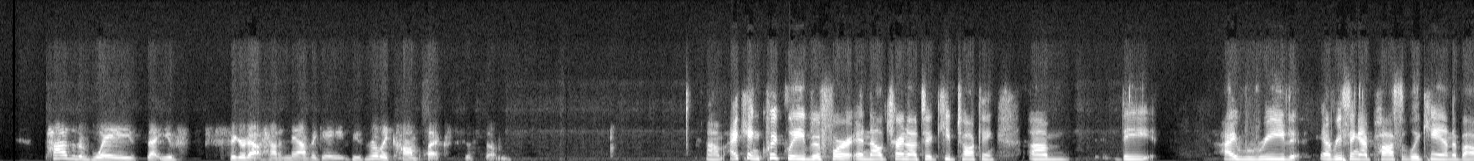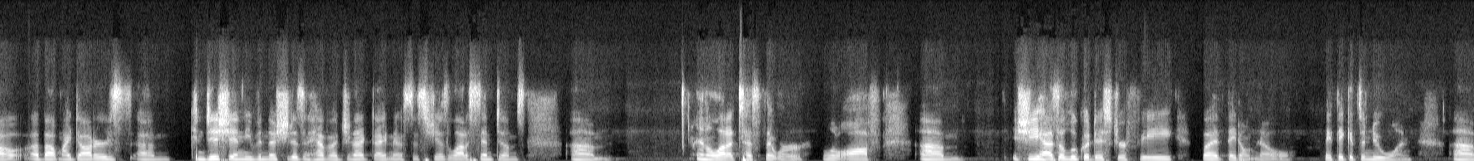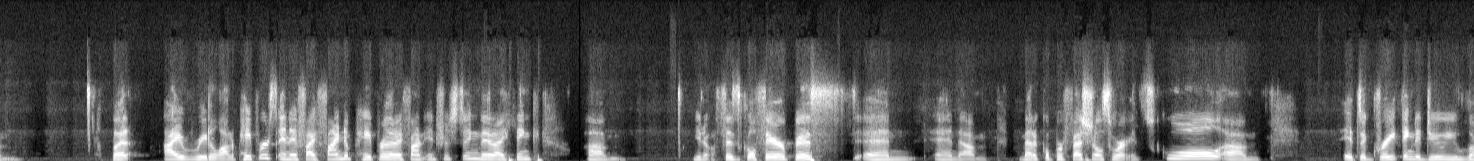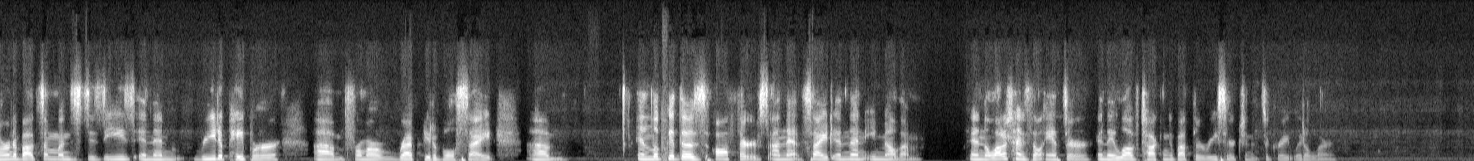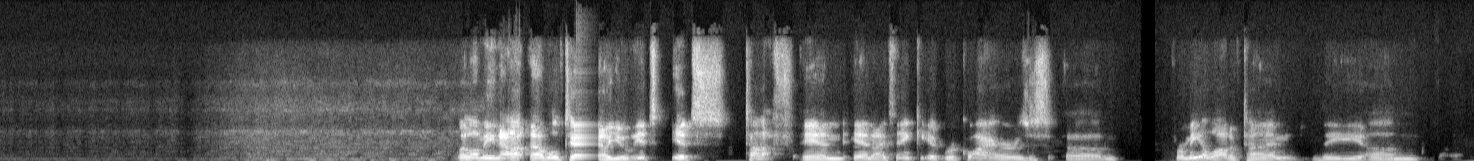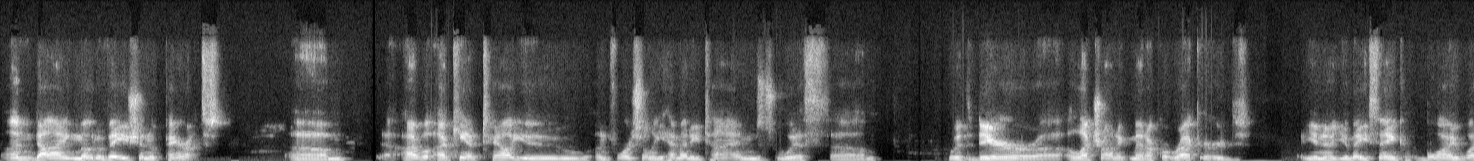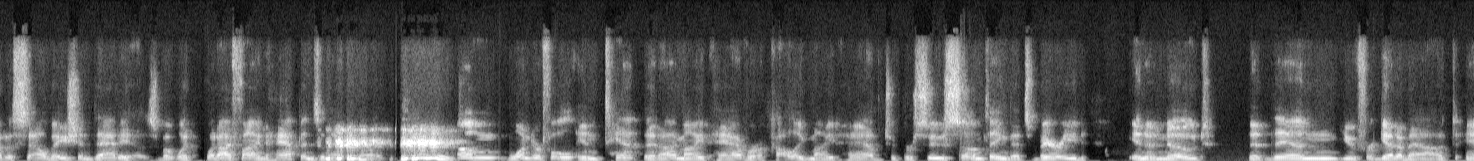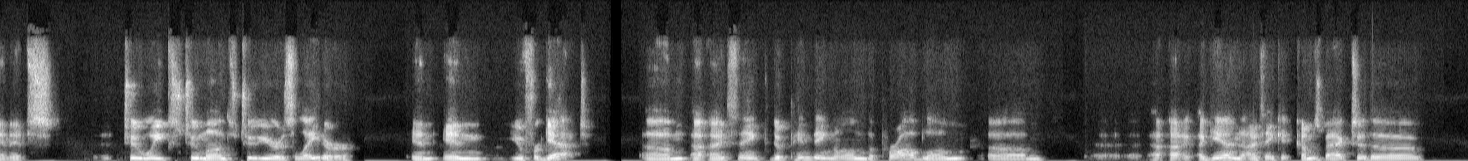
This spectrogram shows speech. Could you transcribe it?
positive ways that you've figured out how to navigate these really complex systems? Um, I can quickly before, and I'll try not to keep talking. Um, the I read everything I possibly can about about my daughter's um, condition, even though she doesn't have a genetic diagnosis. She has a lot of symptoms um, and a lot of tests that were a little off. Um, she has a leukodystrophy, but they don't know. They think it's a new one. Um, but I read a lot of papers, and if I find a paper that I found interesting that I think, um, you know, physical therapists and and um, medical professionals who are in school, um, it's a great thing to do. You learn about someone's disease and then read a paper um, from a reputable site um, and look at those authors on that site and then email them. And a lot of times they'll answer and they love talking about their research and it's a great way to learn. Well, I mean, I, I will tell you, it's it's tough, and and I think it requires um, for me a lot of time the um, undying motivation of parents. Um, I, will, I can't tell you, unfortunately, how many times with um, with dear uh, electronic medical records, you know, you may think, boy, what a salvation that is. But what, what I find happens in that regard, some wonderful intent that I might have or a colleague might have to pursue something that's buried in a note that then you forget about and it's two weeks, two months, two years later, and, and you forget. Um, I, I, think depending on the problem, um, I, again, I think it comes back to the,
